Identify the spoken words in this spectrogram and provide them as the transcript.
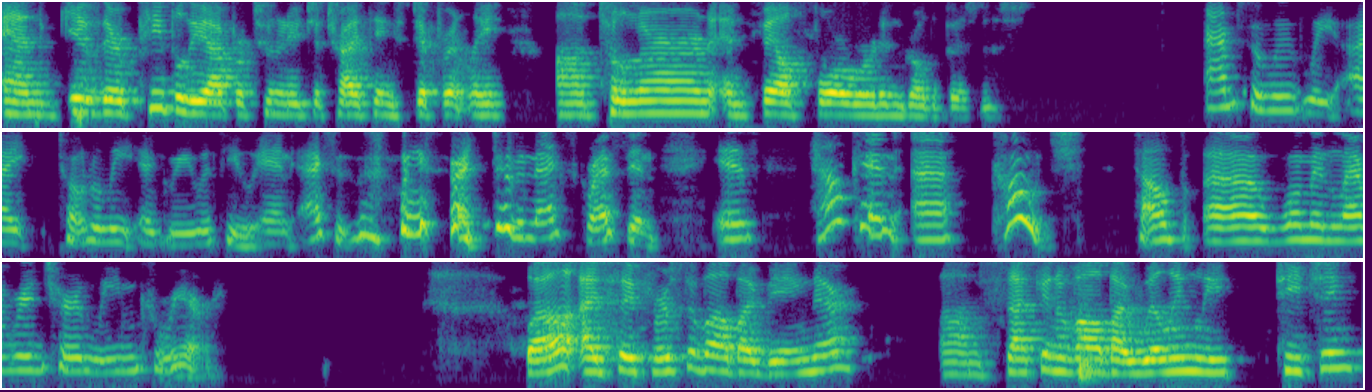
and give their people the opportunity to try things differently uh, to learn and fail forward and grow the business. Absolutely. I totally agree with you. And actually, leads right to the next question is how can a coach help a woman leverage her lean career? Well, I'd say first of all, by being there. Um, second of all, by willingly teaching,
